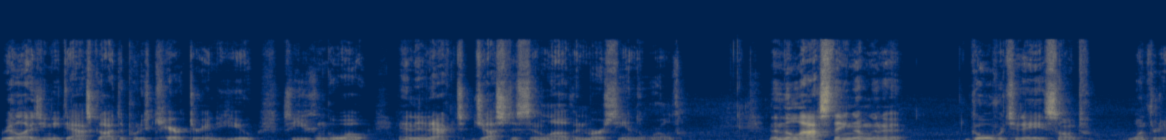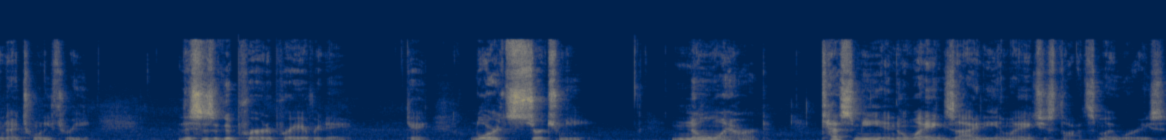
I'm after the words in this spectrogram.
realize you need to ask God to put his character into you so you can go out and enact justice and love and mercy in the world. Then the last thing I'm going to go over today is Psalm 139 23. This is a good prayer to pray every day. Okay. Lord, search me, know my heart Test me and know my anxiety and my anxious thoughts, my worries.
